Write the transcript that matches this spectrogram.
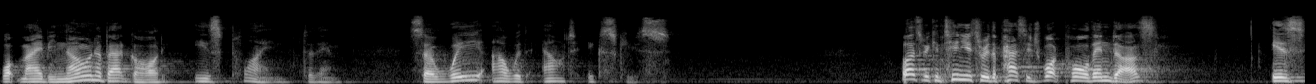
What may be known about God is plain to them. So we are without excuse. Well, as we continue through the passage, what Paul then does is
